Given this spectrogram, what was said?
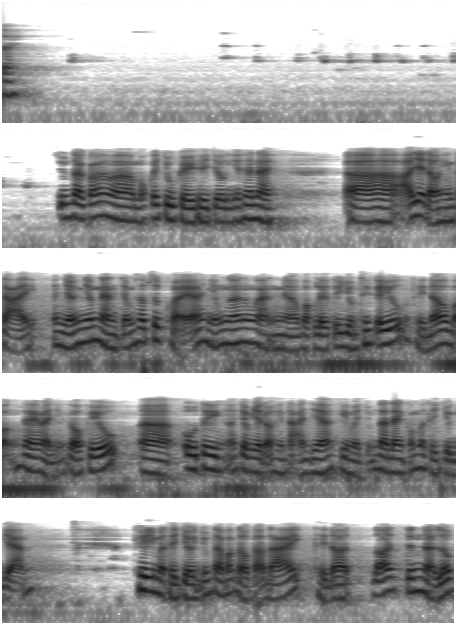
Đây. Chúng ta có à, một cái chu kỳ thị trường như thế này. À, ở giai đoạn hiện tại những nhóm ngành chăm sóc sức khỏe những nhóm ngành à, vật liệu tiêu dùng thiết yếu thì nó vẫn đang là những cổ phiếu à, ưu tiên ở trong giai đoạn hiện tại nhé khi mà chúng ta đang có một thị trường giảm. Khi mà thị trường chúng ta bắt đầu tạo đáy thì đó đó chính là lúc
